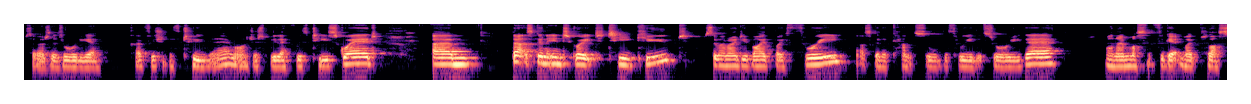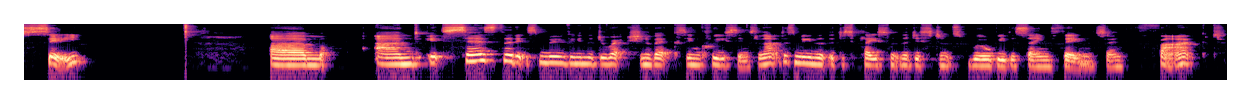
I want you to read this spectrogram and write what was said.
So as there's already a coefficient of 2 there, I'll just be left with t squared. Um, that's going to integrate to t cubed. So when I divide by 3, that's going to cancel the 3 that's already there. And I mustn't forget my plus c. Um, and it says that it's moving in the direction of x increasing. So that does mean that the displacement the distance will be the same thing. So in fact,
